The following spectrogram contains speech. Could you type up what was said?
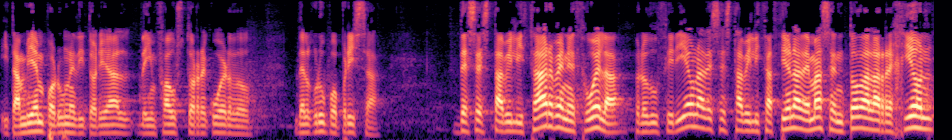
y también por un editorial de infausto recuerdo del grupo Prisa. Desestabilizar Venezuela produciría una desestabilización además en toda la región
